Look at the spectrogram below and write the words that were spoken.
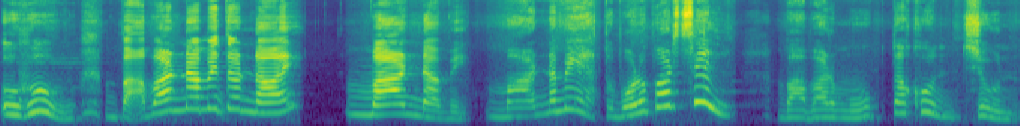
উহু, বাবার নামে তো নয়, মার নামে। মার নামে এত বড় পার্সেল বাবার মুখ তখন চুন।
